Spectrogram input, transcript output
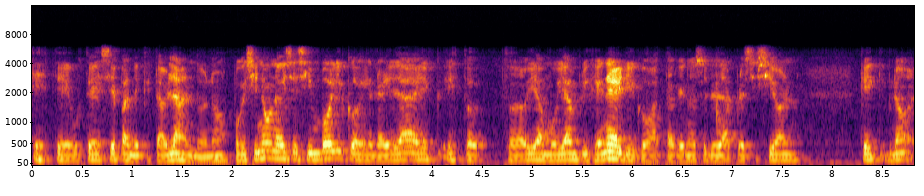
este, ustedes sepan de qué está hablando, ¿no? Porque si no uno dice simbólico y en realidad es esto todavía muy amplio y genérico hasta que no se le da precisión que no,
